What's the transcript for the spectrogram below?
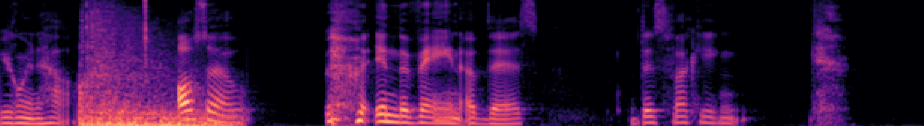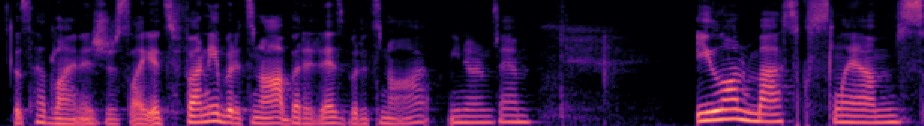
you're going to hell. Also, in the vein of this, this fucking this headline is just like it's funny, but it's not, but it is, but it's not. You know what I'm saying? Elon Musk slams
